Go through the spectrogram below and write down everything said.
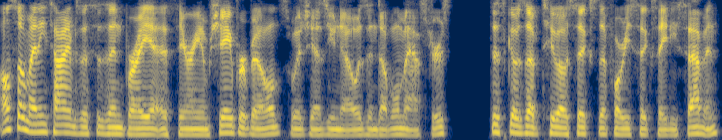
Also, many times this is in Breya Etherium Shaper builds, which as you know is in Double Masters. This goes up 206 to 4687.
